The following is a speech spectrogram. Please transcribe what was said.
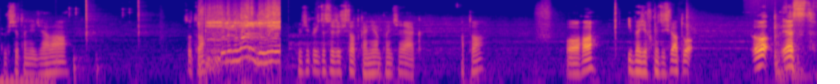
Oczywiście to nie działa. Co to? Musimy jakoś dostać do środka, nie mam pojęcia jak. A to? Oho. I będzie w końcu światło. O, jest!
